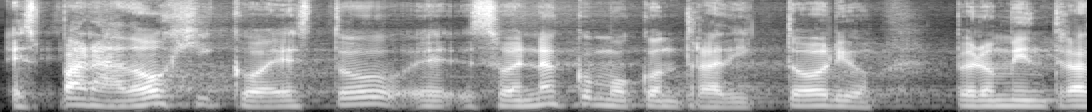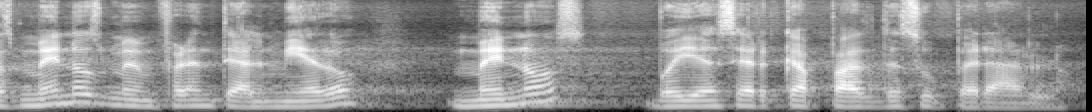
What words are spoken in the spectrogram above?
es paradójico esto, eh, suena como contradictorio, pero mientras menos me enfrente al miedo, menos voy a ser capaz de superarlo.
